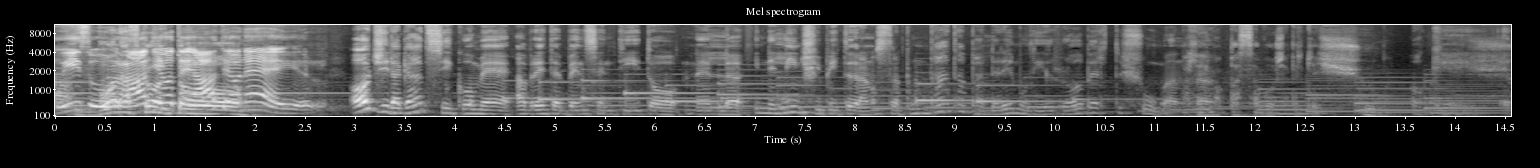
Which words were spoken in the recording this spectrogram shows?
Qui su Buon Radio ascolto! Teate On Air. Oggi ragazzi, come avrete ben sentito nel, nell'incipit della nostra puntata, parleremo di Robert Schumann. Parliamo a bassa voce perché Schumann. Ok, è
